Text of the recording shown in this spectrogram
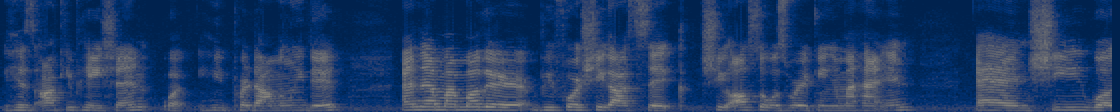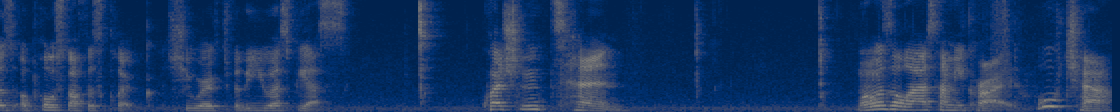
his occupation, what he predominantly did. And then my mother, before she got sick, she also was working in Manhattan and she was a post office clerk. She worked for the USPS. Question 10. When was the last time you cried? Whoo, chow.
